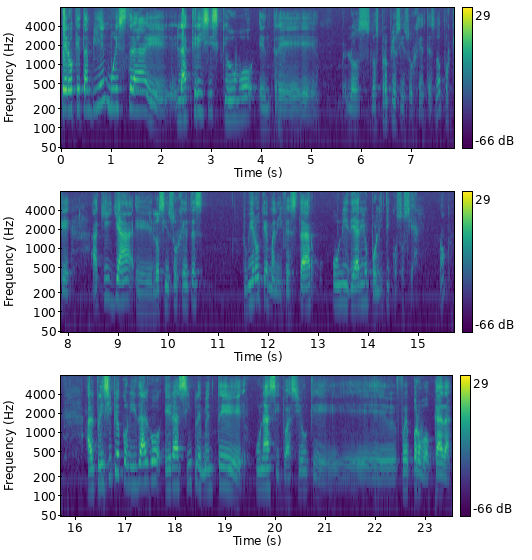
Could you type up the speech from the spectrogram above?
pero que también muestra eh, la crisis que hubo entre los, propios insurgentes, ¿no? Porque aquí ya eh, los insurgentes tuvieron que manifestar un ideario político-social, ¿no? Al principio con Hidalgo era simplemente una situación que fue provocada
